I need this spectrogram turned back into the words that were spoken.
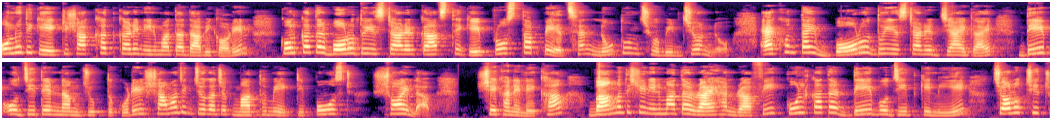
অন্যদিকে একটি সাক্ষাৎকারে নির্মাতা দাবি করেন, কলকাতার বড় দুই স্টারের কাছ থেকে প্রস্তাব পেয়েছেন নতুন ছবির জন্য। এখন তাই বড় দুই স্টারের জায়গায় দেব ও জিতের নাম যুক্ত করে সামাজিক যোগাযোগ মাধ্যমে একটি পোস্ট সয়লাভ সেখানে লেখা, বাংলাদেশের নির্মাতা রায়হান রাফি কলকাতার দেব ও জিতকে নিয়ে চলচ্চিত্র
